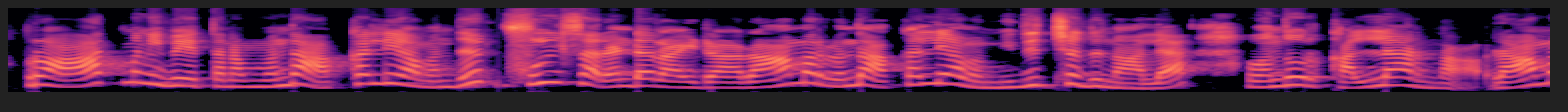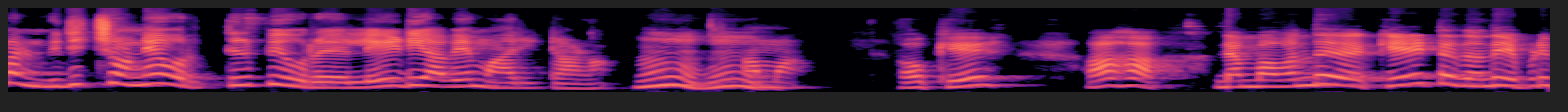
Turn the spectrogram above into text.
அப்புறம் ஆத்ம நிவேதனம் வந்து அகல்யா வந்து ஃபுல் சரண்டர் ஆயிடுறா. ராமர் வந்து அகல்யாவை மிதிச்சதுனால வந்து ஒரு கல்லா இருந்தா ராமர் மிதிச்ச உடனே ஒரு திருப்பி ஒரு லேடியாவே மாறிட்டாளாம் ம். ம். ஆமா ஓகே ஆஹா நம்ம வந்து கேட்டது வந்து எப்படி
